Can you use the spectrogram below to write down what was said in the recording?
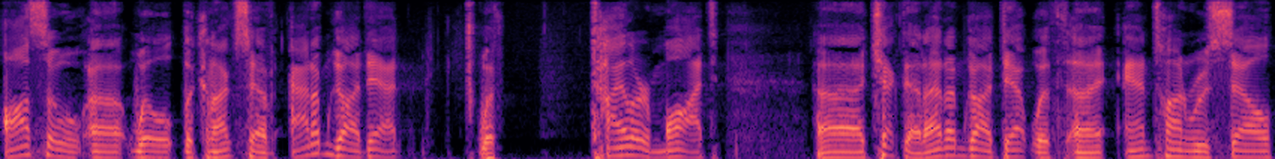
also, uh, will the Canucks have Adam Gaudette with Tyler Motte. Uh, check that. Adam Gaudette with Anton Roussel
